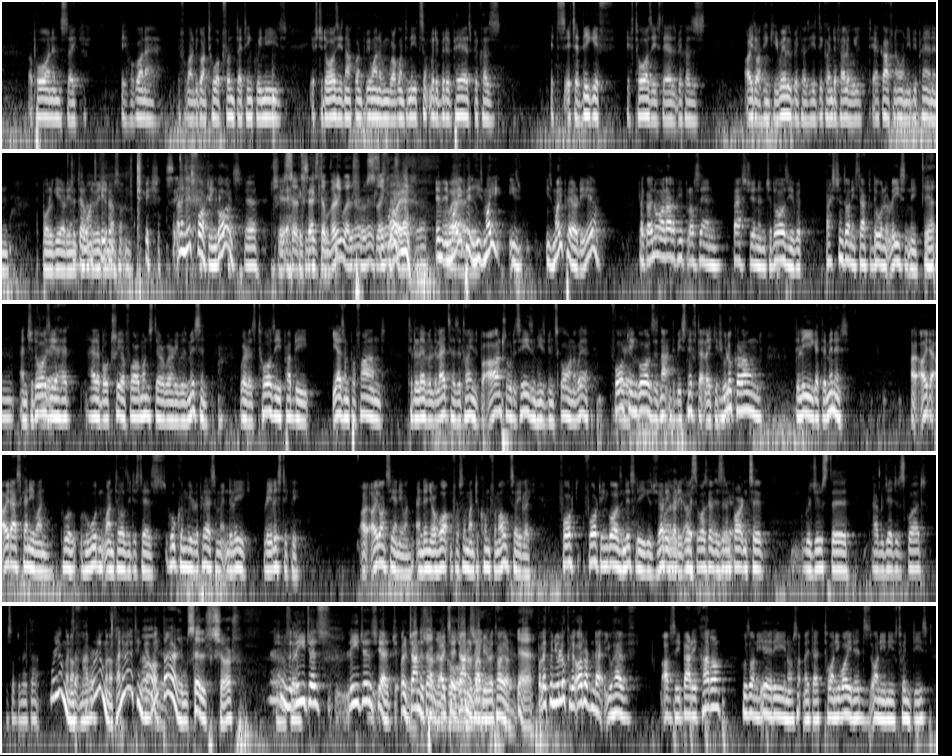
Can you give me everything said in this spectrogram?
opponents. Like if we're gonna if we're gonna be going two up front, I think we need if Chiedozie is not going to be one of them, we're going to need something with a bit of pace because it's it's a big if if Tosi stays because I don't think he will because he's the kind of fellow who'll take off now and he'll be playing in Bulgarian Should they third want to division keep or him? something. And he's 14 goals. Yeah. Jeez, Yeah, I think he's exactly. done very well for us. Like, Oh, yeah. In, in Oh, my yeah, opinion, yeah. he's my he's he's my player of the year. Like I know a lot of people are saying Bastien and Chiedozie, but Bastien's only started doing it recently, yeah. Mm. and Chiedozie Yeah. had had about three or four months there where he was missing, whereas Tosi probably he hasn't performed to the level the lads has at times. But all through the season, he's been scoring away. Fourteen Yeah. goals is nothing to be sniffed at. Like if you look around the league at the minute. I- I'd, I'd ask anyone who who wouldn't want Tosi to say, who can we replace him in the league realistically? I, I don't see anyone. And then you're hoping for someone to come from outside. Like four, 14 goals in this league is very, Well, very like, I good. suppose, kind is it important to reduce the average age of the squad or something like that? We're young enough. Does that matter? We're young enough. Anyway, I think. No, aren't we? Oh, Bar himself, sure. She was at fair. Lee J's. Legia's. Yeah. Well, John is. John Probably, I'd say go John will on, probably yeah. retire. Yeah. But like when you look at it, other than that, you have obviously Barry Cotter, who's only 18 or something like that. Tony Whitehead's only in his 20s.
